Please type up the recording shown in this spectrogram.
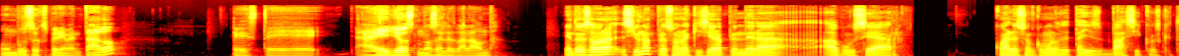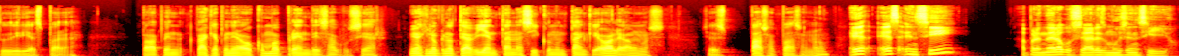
un buzo experimentado, este, a ellos no se les va la onda. Entonces ahora, si una persona quisiera aprender a, a bucear, ¿cuáles son como los detalles básicos que tú dirías para, para, para que aprendiera o cómo aprendes a bucear? Me imagino que no te avientan así con un tanque, vale, vámonos. O sea, es paso a paso, ¿no? Es, es en sí, aprender a bucear es muy sencillo.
